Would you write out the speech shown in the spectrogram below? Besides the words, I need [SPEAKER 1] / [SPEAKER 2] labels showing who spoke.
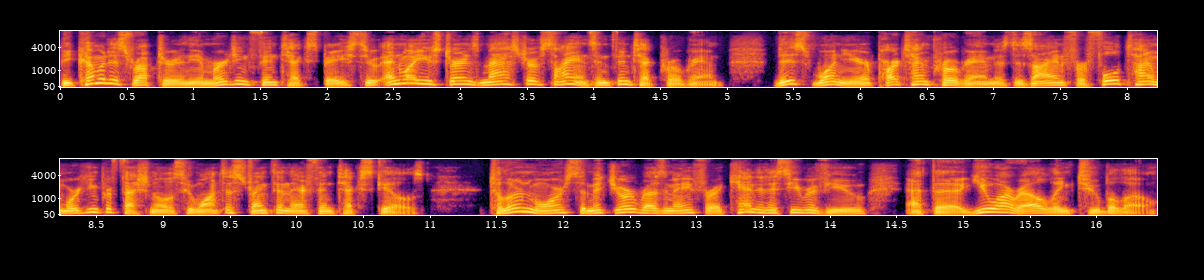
[SPEAKER 1] Become a disruptor in the emerging fintech space through NYU Stern's Master of Science in Fintech program. This one year part time program is designed for full time working professionals who want to strengthen their fintech skills. To learn more, submit your resume for a candidacy review at the URL linked to below.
